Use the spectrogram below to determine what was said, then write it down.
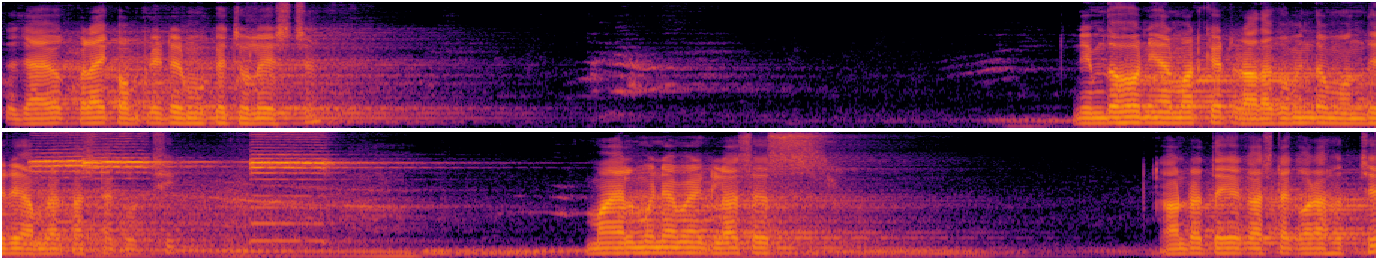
তো যাই হোক, প্রায় কমপ্লিটের মুখে চলে এসছে। নিমদহ নিয়ার মার্কেট রাধা গোবিন্দ মন্দিরে আমরা কাজটা করছি। মা অ্যালুমিনিয়ামের গ্লাসেস কাউন্টার থেকে কাজটা করা হচ্ছে।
